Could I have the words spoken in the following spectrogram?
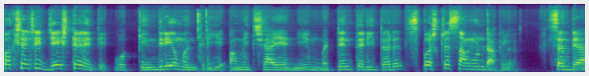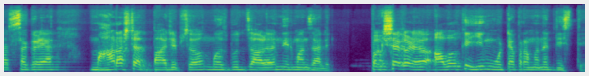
पक्षाचे ज्येष्ठ नेते व केंद्रीय मंत्री अमित शहा यांनी मध्यंतरी तर स्पष्ट सांगून टाकलं. सध्या सगळ्या महाराष्ट्रात भाजपचं मजबूत जाळं निर्माण झालंय. पक्षाकडे आवकही मोठ्या प्रमाणात दिसते.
